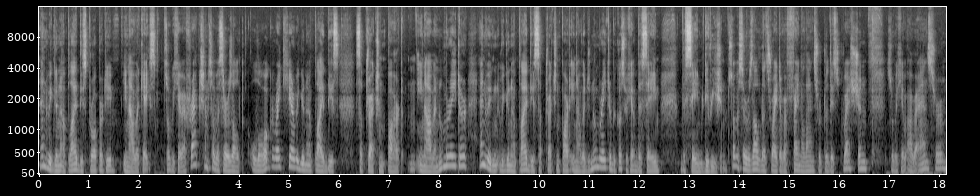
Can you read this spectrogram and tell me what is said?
and we're going to apply this property in our case. So we have a fraction so as a result log right here we're going to apply this subtraction part in our numerator and we're, we're going to apply this subtraction part in our denominator because we have the same the same division. So as a result let's write our final answer to this question. So we have our answer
